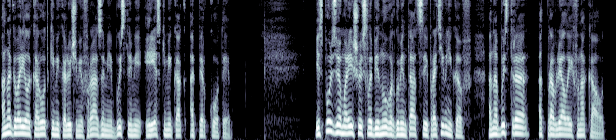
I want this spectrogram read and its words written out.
Она говорила короткими колючими фразами, быстрыми и резкими, как апперкоты. Используя малейшую слабину в аргументации противников, она быстро отправляла их в нокаут.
